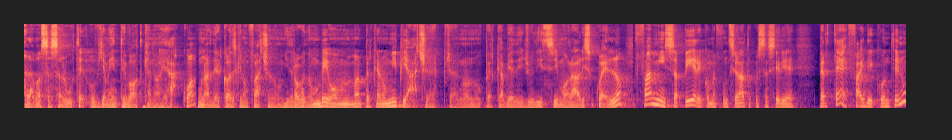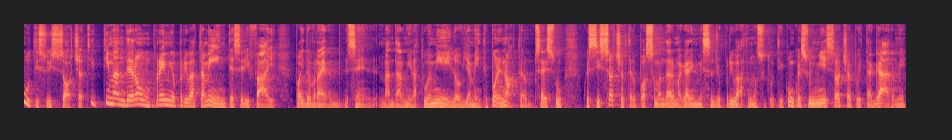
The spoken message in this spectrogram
alla vostra salute, ovviamente vodka no, e acqua. Una delle cose che non faccio, non mi drogo, non bevo, ma perché non mi piace, cioè non, non perché abbia dei giudizi morali su quello. Fammi sapere come è funzionata questa serie per te, fai dei contenuti sui social, ti, ti, manderò un premio privatamente se li fai, poi dovrai se, mandarmi la tua email ovviamente, oppure no, te, sei su questi social te lo posso mandare magari in messaggio privato, non su tutti, comunque sui miei social puoi taggarmi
